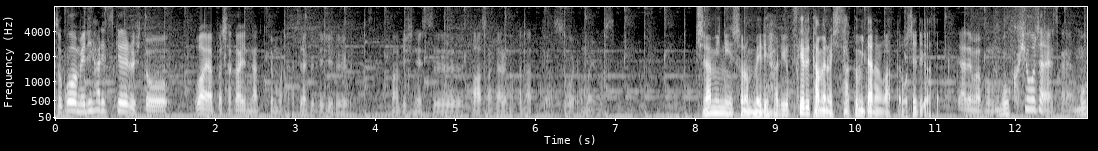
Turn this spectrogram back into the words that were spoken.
そこをメリハリつけれる人はやっぱ社会になっても活躍できる、まあ、ビジネスパーソンになるのかなってすごい思います。ちなみにそのメリハリをつけるための施策みたいなのがあったら教えてくださいいやでもやっぱ目標じゃないですかね目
